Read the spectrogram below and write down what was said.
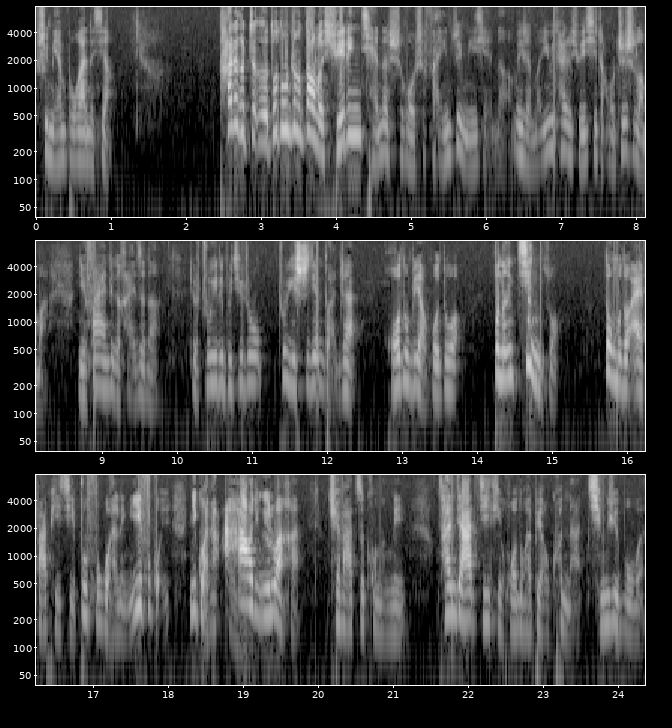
睡眠不安的象。他这个这个多动症到了学龄前的时候是反应最明显的，为什么？因为开始学习掌握知识了嘛。你发现这个孩子呢，就是注意力不集中，注意时间短暂，活动比较过多，不能静坐，动不动爱发脾气，不服管理。你一服管，你管他啊就给乱喊，缺乏自控能力。参加集体活动还比较困难，情绪不稳，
